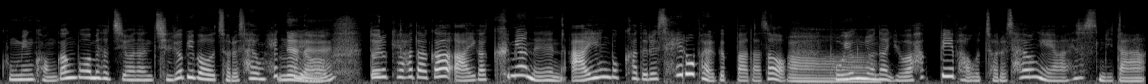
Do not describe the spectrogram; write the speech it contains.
국민 건강보험에서 지원하는 진료비 바우처를 사용했고요. 네네. 또 이렇게 하다가 아이가 크면은 아이 행복 카드를 새로 발급받아서 아. 보육료나 유아 학비 바우처를 사용해야 했었습니다.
